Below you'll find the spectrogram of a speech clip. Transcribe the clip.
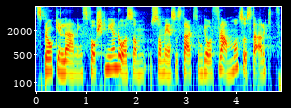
språkinlärningsforskningen då som, som är så stark, som går framåt så starkt,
